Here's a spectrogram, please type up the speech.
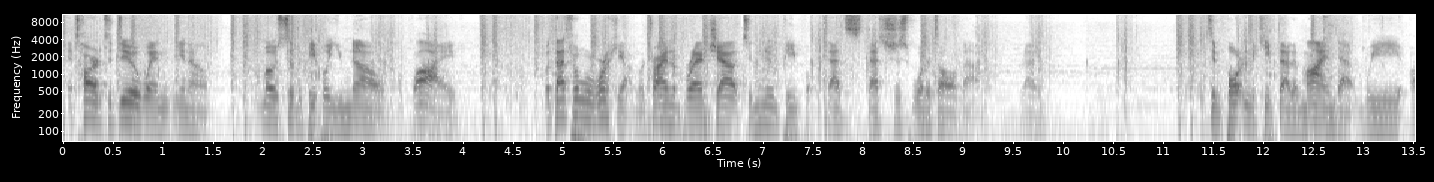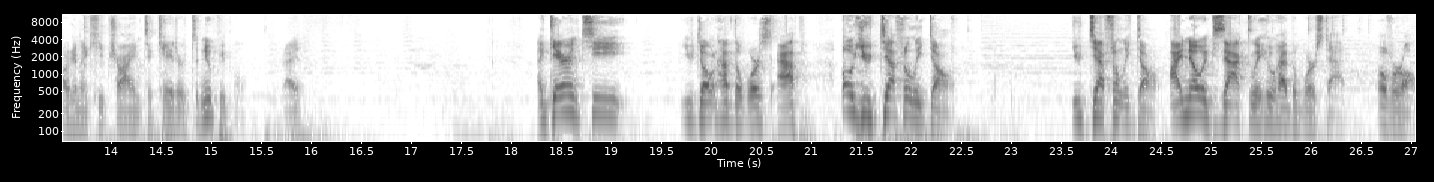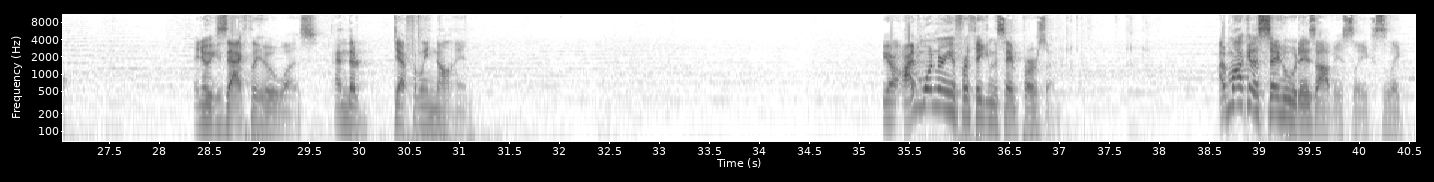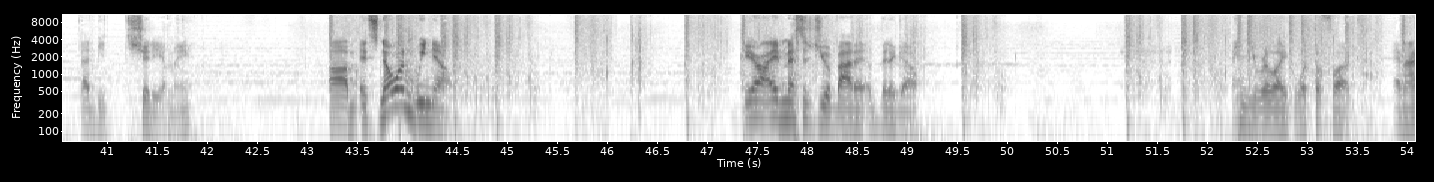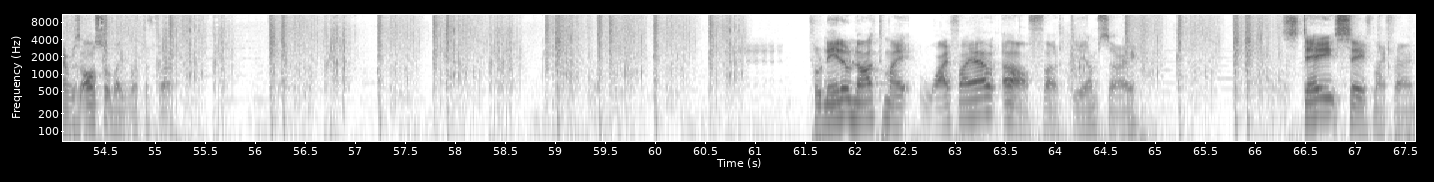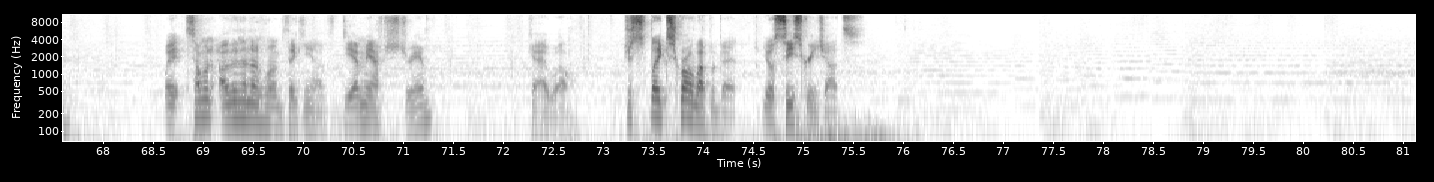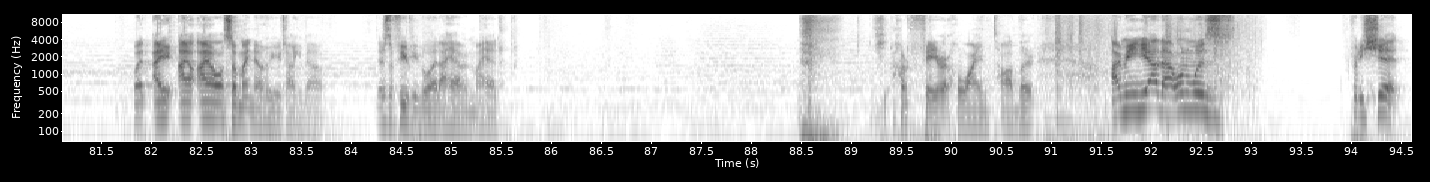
it's hard to do when, you know, most of the people you know apply. But that's what we're working on. We're trying to branch out to new people. That's that's just what it's all about, right? it's important to keep that in mind that we are going to keep trying to cater to new people, right? I guarantee you don't have the worst app. Oh, you definitely don't. You definitely don't. I know exactly who had the worst app overall. I know exactly who it was. And they're definitely not in. Yeah, I'm wondering if we're thinking the same person. I'm not to say who it is, obviously, because, like, That'd be shitty of me. Um, it's no one we know. Vera, I had messaged you about it a bit ago. And you were like, what the fuck? And I was also like, what the fuck? Tornado knocked my Wi-Fi out? Oh, fuck, dude. I'm sorry. Stay safe, my friend. Wait, someone other than who I'm thinking of. DM me after stream. Okay, I will. Just, like, scroll up a bit. You'll see screenshots. But I, I, I also might know who you're talking about. There's a few people that I have in my head. Our favorite Hawaiian toddler. I mean, yeah, that one was pretty shit.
